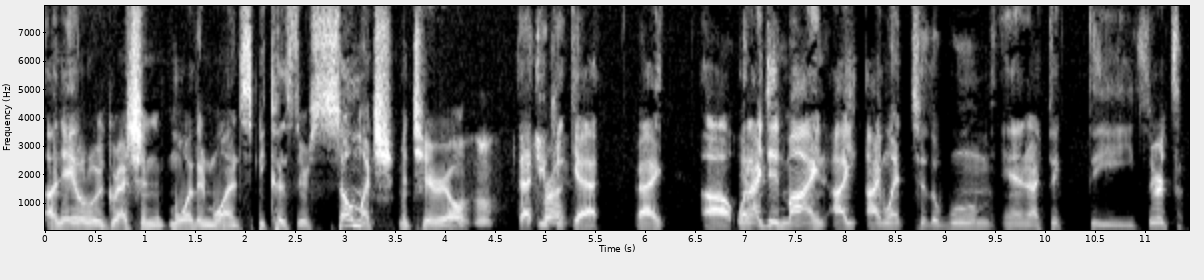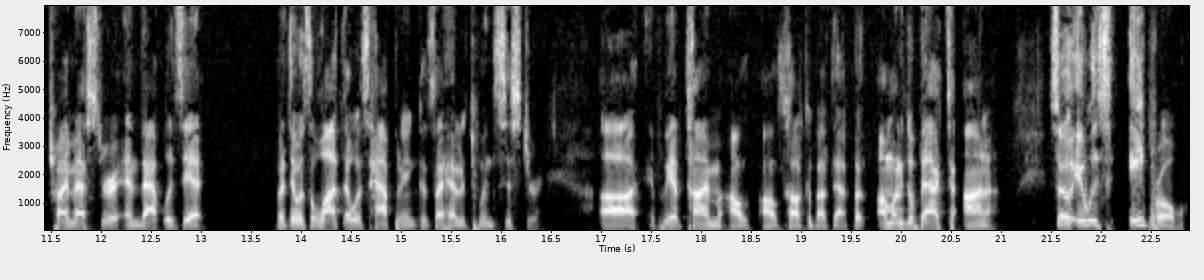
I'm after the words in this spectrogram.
a natal regression more than once because there's so much material Mhm. that you can get, right? Uh, when Yeah. I did mine, I, I went to the womb in, I think, the third trimester, and that was it. But there was a lot that was happening because I had a twin sister. Uh, if we have time, I'll, I'll talk about that. But I'm going to go back to Anna. So it was April.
